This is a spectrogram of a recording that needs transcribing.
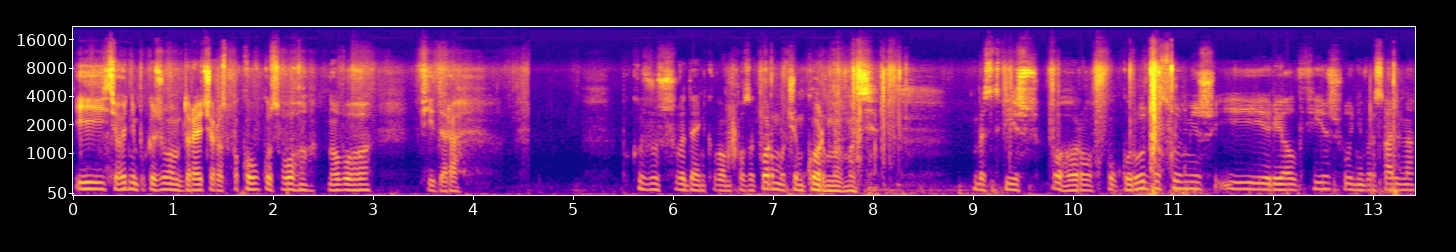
І сьогодні покажу вам, до речі, розпаковку свого нового фідера. Покажу швиденько вам по закорму, чим кормимось. Бестфіш, огорох, кукурудза суміш і Real Fish універсальна.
